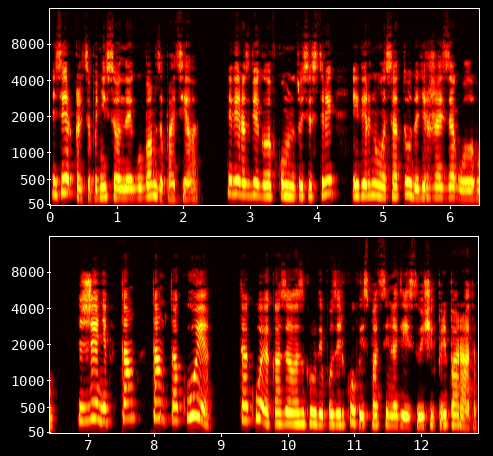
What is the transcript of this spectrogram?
Зеркальце, поднесенное к губам, запотело. Вера сбегала в комнату сестры и вернулась оттуда, держась за голову. «Женя, там, там такое!» Такое оказалось грудой пузырьков из-под сильнодействующих препаратов.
